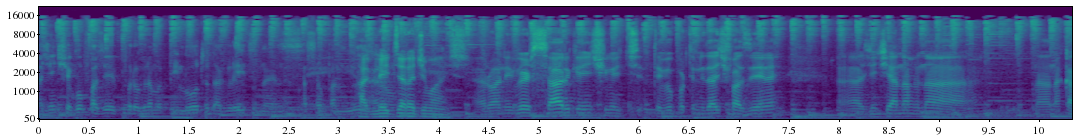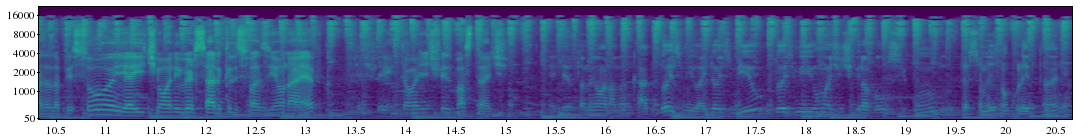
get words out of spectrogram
A gente chegou a fazer programa piloto da Gleides, né, na Sampa Music. A Gleides era demais. Era o aniversário que a gente teve a oportunidade de fazer, né? A gente ia na, na, na- na casa da pessoa e aí tinha um aniversário que eles faziam na época. A gente fez. Então a gente fez bastante. Aí deu também uma alavancada. 2000. Aí 2000, 2001 a gente gravou o segundo dessa mesma coletânea.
